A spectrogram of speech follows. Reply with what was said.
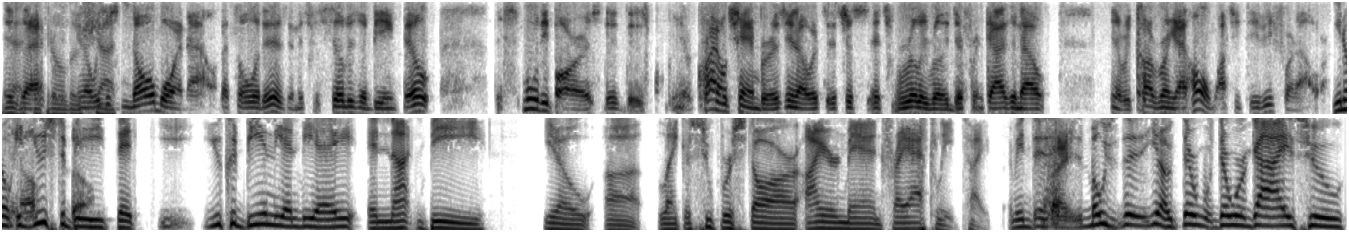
Yeah, exactly. All those you know, shots. we just know more now. That's all it is. And these facilities are being built. There's smoothie bars. There's, there's you know cryo chambers. You know, it's it's just it's really really different. Guys are now you know recovering at home watching TV for an hour. You know, you it know? used to so. be that y- you could be in the NBA and not be, you know, uh, like a superstar Iron Man triathlete type. I mean, the, right. most the you know there there were guys who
